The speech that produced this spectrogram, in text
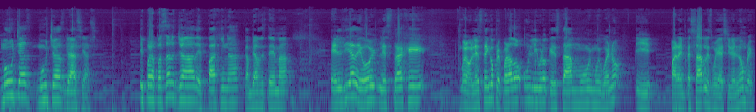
muchas, muchas gracias. Y para pasar ya de página, cambiar de tema, el día de hoy les traje, bueno, les tengo preparado un libro que está muy, muy bueno. Y para empezar les voy a decir el nombre.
